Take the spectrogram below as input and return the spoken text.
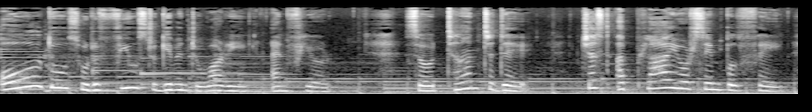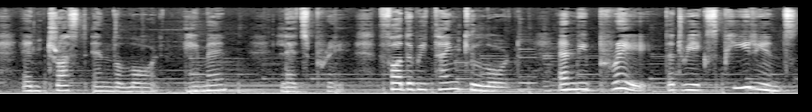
all those who refuse to give in to worry and fear. So turn today just apply your simple faith and trust in the Lord. Amen. Let's pray. Father, we thank you, Lord, and we pray that we experience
